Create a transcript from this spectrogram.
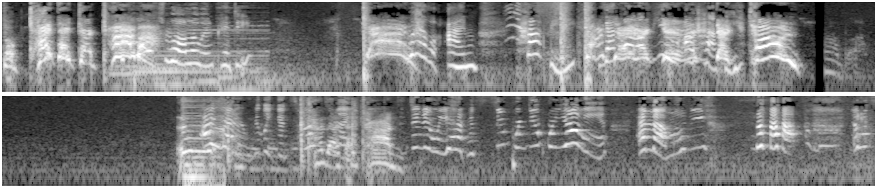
Don't cat that camera. Swallow in pity? Well, I'm happy that all you are happy. I had a really good time tonight. Dinner we had was super duper yummy. And that movie, it was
